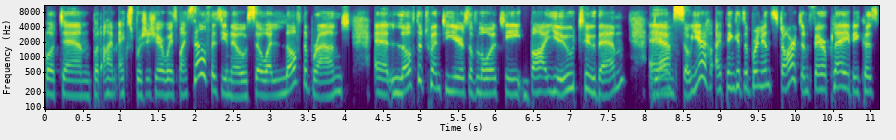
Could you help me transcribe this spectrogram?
But um, but I'm ex British Airways myself, as you know, so I love the brand, uh, love the 20 years of loyalty by you to them. Um, yeah. So yeah, I think it's a brilliant start and fair play because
